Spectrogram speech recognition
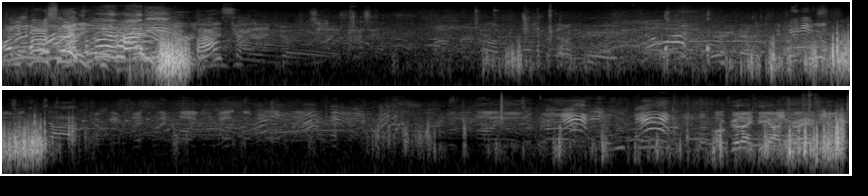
Hadi, pass it. Come on, Hadi. Pass. Good. Oh, good idea, Andres.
